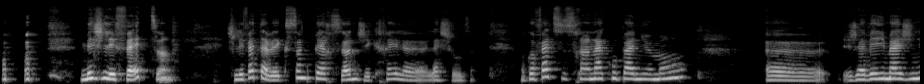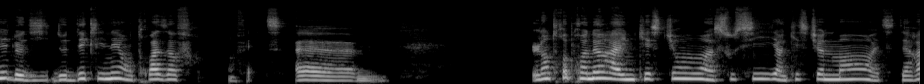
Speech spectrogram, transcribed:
Mais je l'ai faite. Je l'ai faite avec cinq personnes. J'ai créé la chose. Donc en fait, ce serait un accompagnement. Euh, j'avais imaginé de, de, décliner en trois offres, en fait. Euh, l'entrepreneur a une question, un souci, un questionnement, etc.,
